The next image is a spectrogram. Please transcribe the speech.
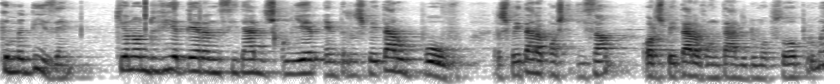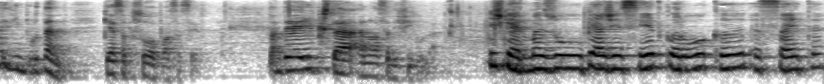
que me dizem que eu não devia ter a necessidade de escolher entre respeitar o povo, respeitar a Constituição ou respeitar a vontade de uma pessoa, por mais importante que essa pessoa possa ser. Portanto, é aí que está a nossa dificuldade. Engenheiro, mas o PAGC declarou que aceita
